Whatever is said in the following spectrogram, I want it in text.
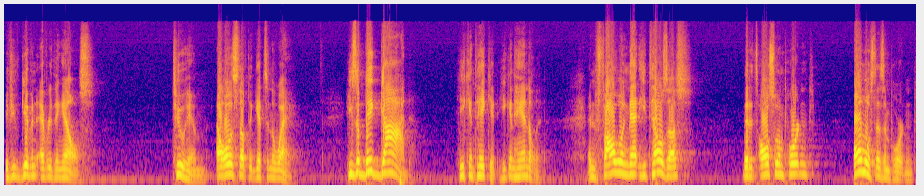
if you've given everything else to him, all the stuff that gets in the way. He's a big God. He can take it, he can handle it. And following that, he tells us that it's also important, almost as important,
